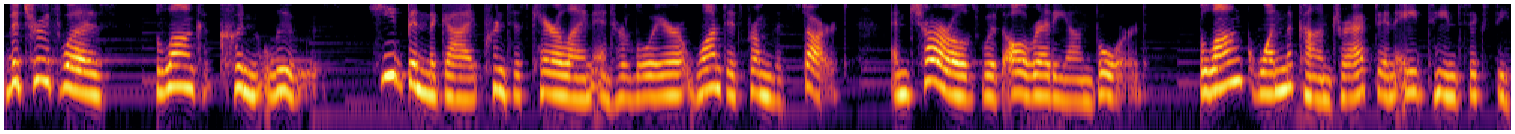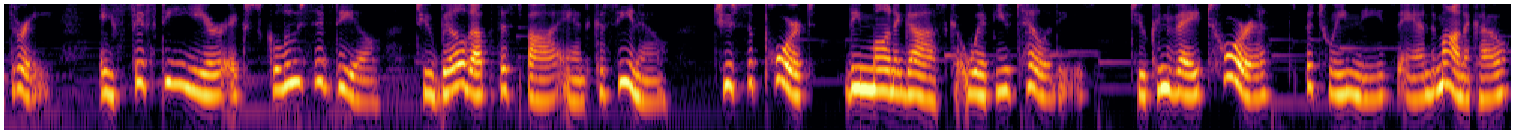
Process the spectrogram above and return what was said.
The truth was, Blanc couldn't lose. He'd been the guy Princess Caroline and her lawyer wanted from the start, and Charles was already on board. Blanc won the contract in 1863, a 50 year exclusive deal to build up the spa and casino, to support the Monegasque with utilities, to convey tourists between Nice and Monaco,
